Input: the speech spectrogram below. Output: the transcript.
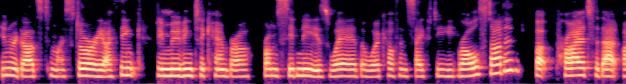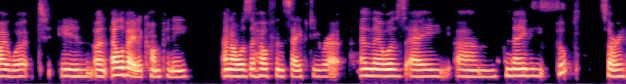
in regards to my story, I think moving to Canberra from Sydney is where the work health and safety role started. But prior to that, I worked in an elevator company and I was a health and safety rep. And there was a um, Navy, oops, sorry,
